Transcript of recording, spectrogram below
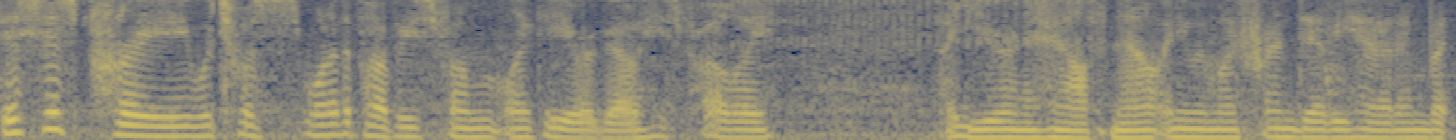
this is Pre, which was one of the puppies from like a year ago. He's probably a year and a half now. Anyway, my friend Debbie had him, but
